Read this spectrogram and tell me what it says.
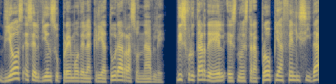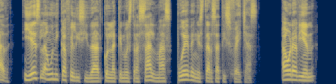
Dios es el bien supremo de la criatura razonable, Disfrutar de Él es nuestra propia felicidad y es la única felicidad con la que nuestras almas pueden estar satisfechas. Ahora bien,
